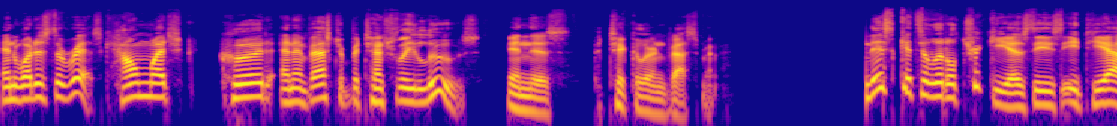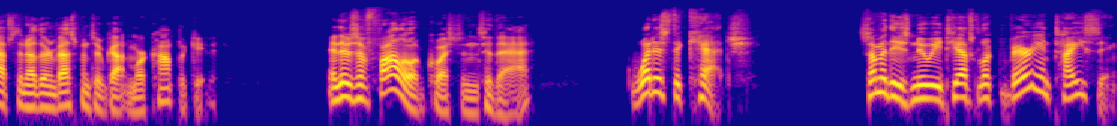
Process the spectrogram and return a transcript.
and what is the risk? How much could an investor potentially lose in this particular investment? This gets a little tricky as these ETFs and other investments have gotten more complicated. And there's a follow up question to that. What is the catch? Some of these new ETFs look very enticing,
